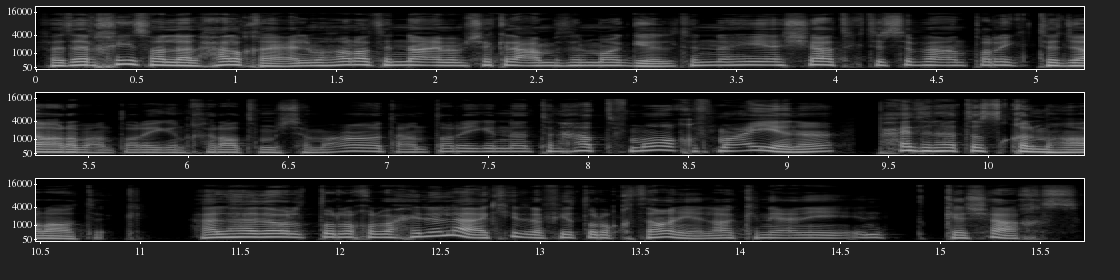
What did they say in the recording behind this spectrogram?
فتلخيصا للحلقة يعني المهارات الناعمة بشكل عام مثل ما قلت إن هي أشياء تكتسبها عن طريق التجارب عن طريق انخراط في المجتمعات عن طريق إن تنحط في مواقف معينة بحيث إنها تصقل مهاراتك. هل هذول الطرق الوحيدة؟ لا أكيد في طرق ثانية لكن يعني أنت كشخص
